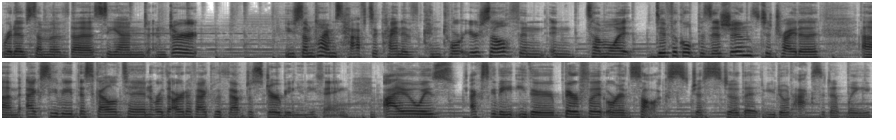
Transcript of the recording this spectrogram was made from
rid of some of the sand and dirt you sometimes have to kind of contort yourself in, in somewhat difficult positions to try to um, excavate the skeleton or the artifact without disturbing anything. I always excavate either barefoot or in socks, just so that you don't accidentally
